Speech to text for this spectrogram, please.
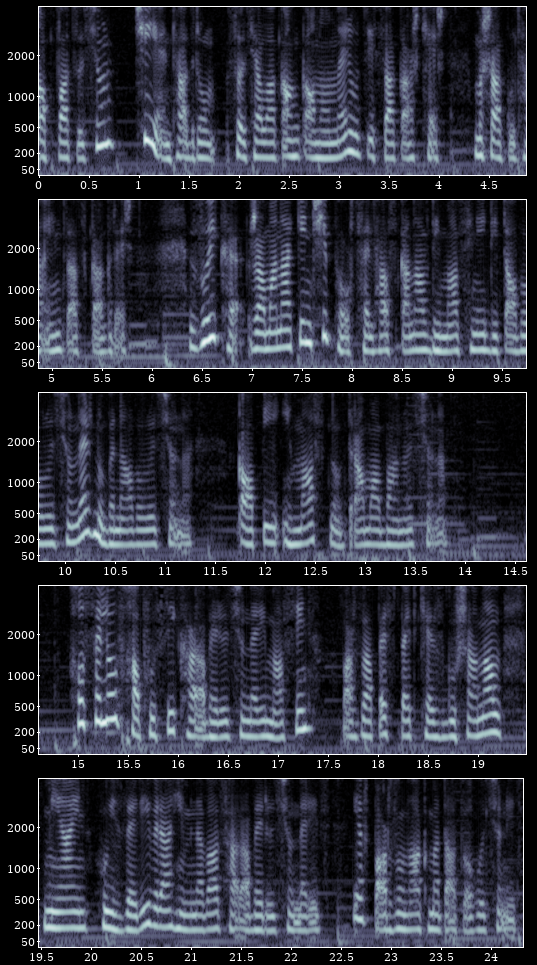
Կապվածություն չի ընդհանրում սոցիալական կանոններ ու ծիսակարգեր, մշակութային ծածկագրեր։ Զույգը ժամանակին չի փորձել հասկանալ դիմացինի դիտավորություններն ու բնավորությունը, կապի իմաստն ու տրամաբանությունը։ Խոսելով խափուսիկ հարաբերությունների մասին, Պարզապես պետք է զգուշանալ միայն հույզերի վրա հիմնված հարաբերություններից եւ པարզունակ մտածողությունից։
